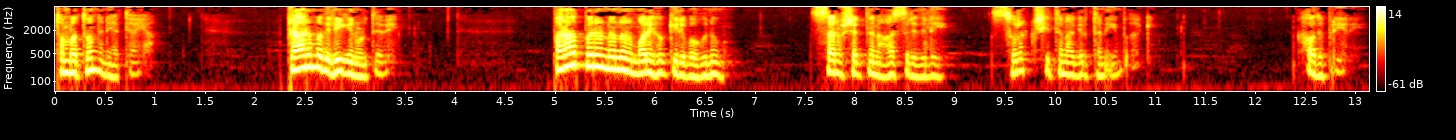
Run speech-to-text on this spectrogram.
ತೊಂಬತ್ತೊಂದನೇ ಅಧ್ಯಾಯ. ಪ್ರಾರಂಭದಲ್ಲಿ ಹೀಗೆ ನೋಡುತ್ತೇವೆ ಪರಾತ್ಪರನನ್ನು ಮರೆಹೊಕ್ಕಿರುವವನು ಸರ್ವಶಕ್ತನ ಆಶ್ರಯದಲ್ಲಿ ಸುರಕ್ಷಿತನಾಗಿರುತ್ತಾನೆ ಎಂಬುದಾಗಿ. ಹೌದು ಪ್ರಿಯರೇ.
